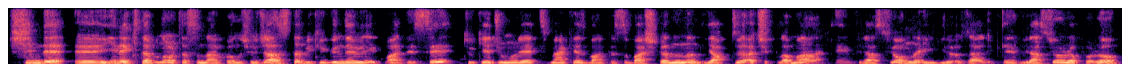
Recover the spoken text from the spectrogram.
Şimdi e, yine kitabın ortasından konuşacağız. Tabii ki gündemin ilk maddesi Türkiye Cumhuriyet Merkez Bankası Başkanı'nın yaptığı açıklama, enflasyonla ilgili özellikle enflasyon raporu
